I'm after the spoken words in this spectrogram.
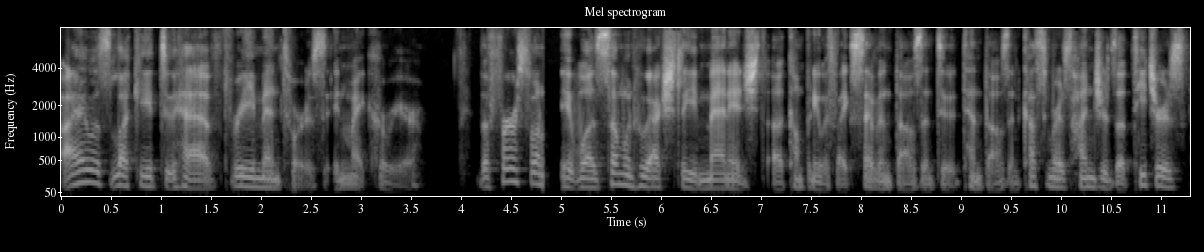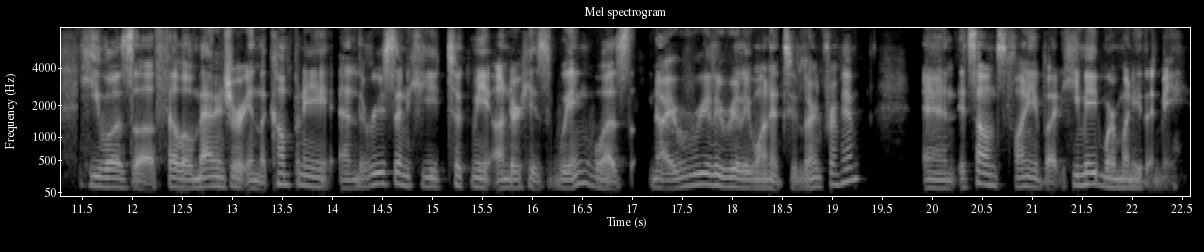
I was lucky to have three mentors in my career. The first one, it was someone who actually managed a company with like 7,000 to 10,000 customers, hundreds of teachers. He was a fellow manager in the company. And the reason he took me under his wing was, you know, I really, really wanted to learn from him. And it sounds funny, but he made more money than me,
